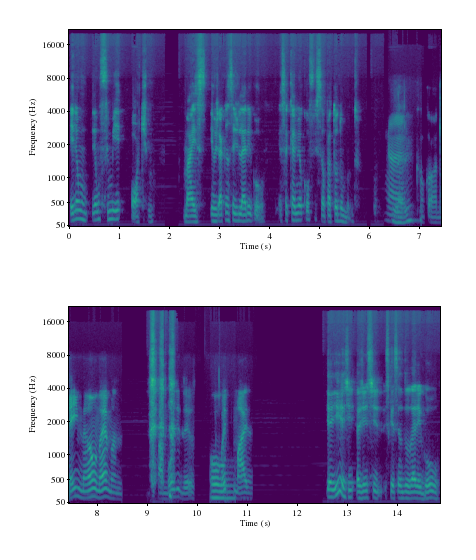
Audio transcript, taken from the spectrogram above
ele é um, ele é um filme ótimo, mas eu já cansei de Let It Go. Essa aqui é a minha confissão pra todo mundo. É, concordo. Quem não, né, mano? Pelo amor de Deus. Ou- Muito mais, né? E aí, a gente, a gente esquecendo do Let It Go,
